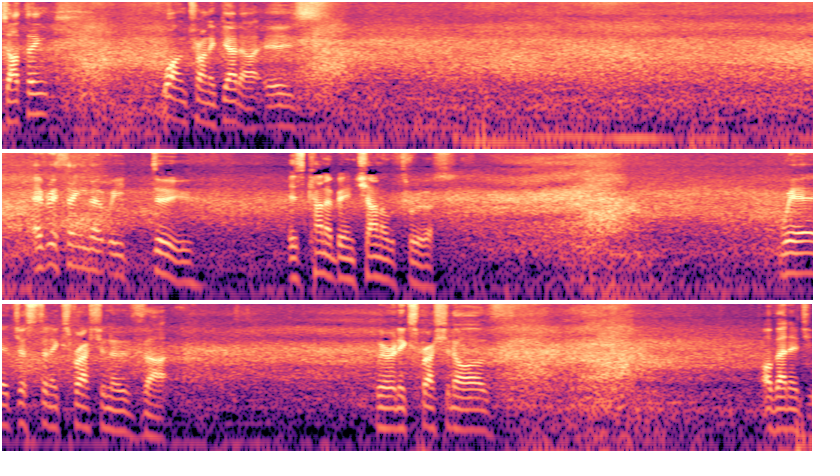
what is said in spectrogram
So I think what I'm trying to get at is everything that we do is kind of being channeled through us. We're just an expression of that. We're an expression of of energy.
